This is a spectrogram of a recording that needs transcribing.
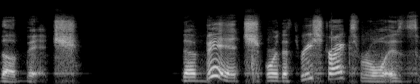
the bitch. The bitch, or the three strikes rule, is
